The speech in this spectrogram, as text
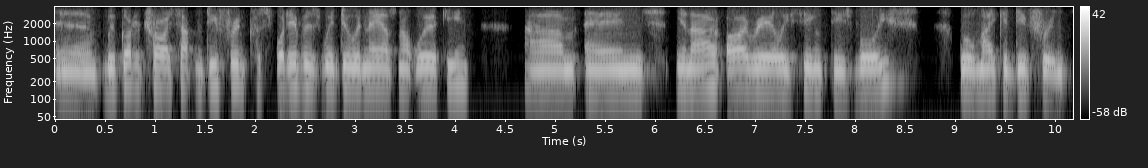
uh, we've got to try something different because whatever's we're doing now is not working. Um, and, you know, I really think this voice will make a difference.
